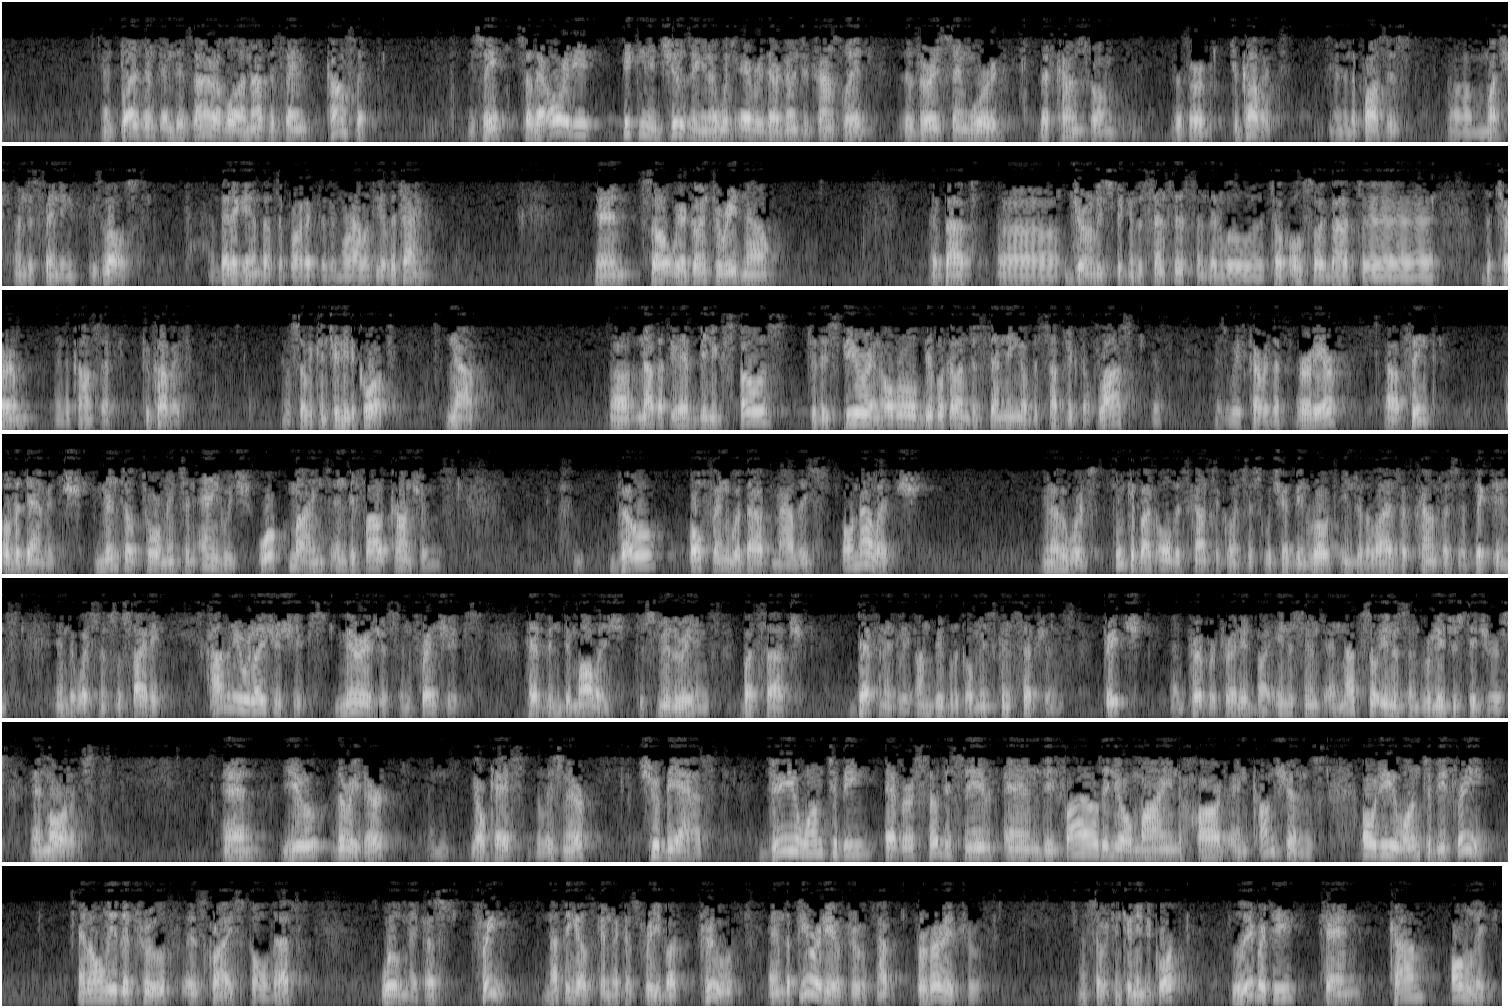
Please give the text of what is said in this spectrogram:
And pleasant and desirable are not the same concept. You see? So they're already picking and choosing, you know, whichever they're going to translate, the very same word that comes from the verb to covet. And in the process, uh, much understanding is lost. And then again, that's a product of the morality of the time. And so we're going to read now about, uh, generally speaking, the census, and then we'll uh, talk also about uh, the term and the concept to covet. And so we continue to quote. Now, uh, now that you have been exposed to this pure and overall biblical understanding of the subject of lust, as we've covered that earlier, uh, think of the damage, mental torments and anguish, warped minds and defiled conscience, though often without malice or knowledge. In other words, think about all these consequences which have been wrought into the lives of countless of victims in the Western society. How many relationships, marriages, and friendships have been demolished to smithereens by such definitely unbiblical misconceptions preached and perpetrated by innocent and not so innocent religious teachers and moralists. And you, the reader, in your case, the listener, should be asked, do you want to be ever so deceived and defiled in your mind, heart, and conscience? Or do you want to be free? And only the truth, as Christ told us, will make us free. Nothing else can make us free but truth and the purity of truth, not perverted truth. And so we continue to quote, liberty can come only,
